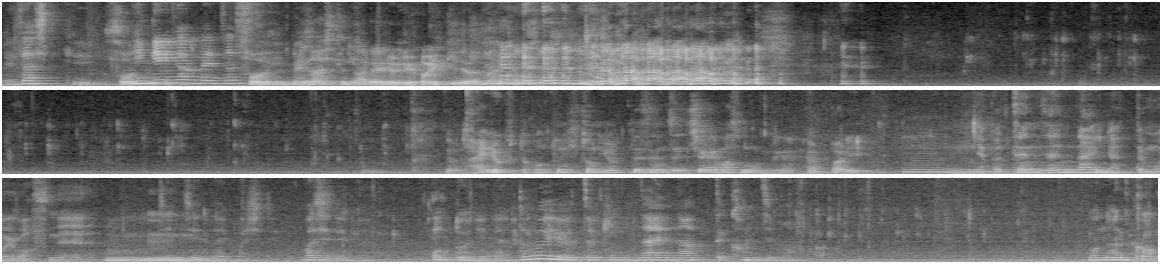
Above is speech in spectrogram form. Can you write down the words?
目指して、人間が目指す。そうです目指してなれる領域ではないかもしれない でも体力って本当に人によって全然違いますもんねやっぱり。ううん。んやっぱ全然ないなって思いますね。うん。全然ないマジで。マジでない。本当にない。どういう時にないなって感じますか？もうなんか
